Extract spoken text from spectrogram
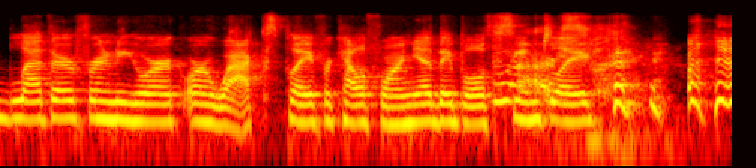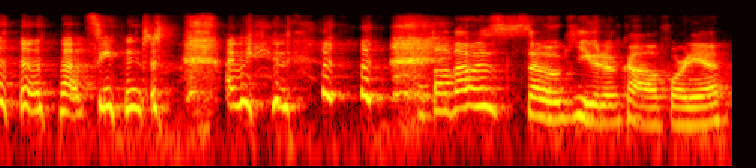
leather for New York or wax play for California. They both wax seemed like that seemed. I mean, I thought that was so cute of California.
